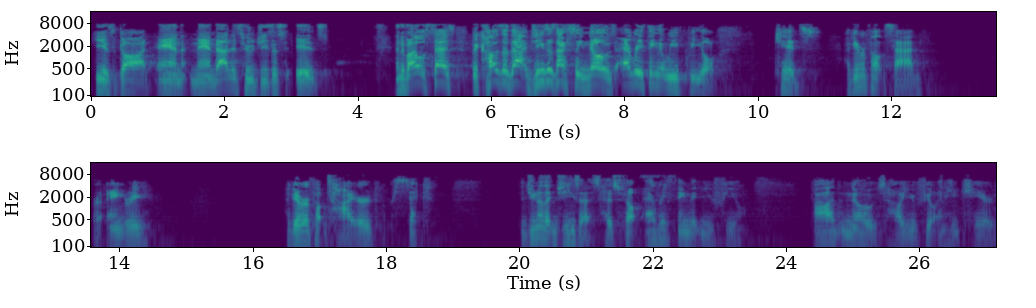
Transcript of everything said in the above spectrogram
He is God and man. That is who Jesus is. And the Bible says because of that, Jesus actually knows everything that we feel. Kids, have you ever felt sad or angry? Have you ever felt tired or sick? Did you know that Jesus has felt everything that you feel? God knows how you feel and He cares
